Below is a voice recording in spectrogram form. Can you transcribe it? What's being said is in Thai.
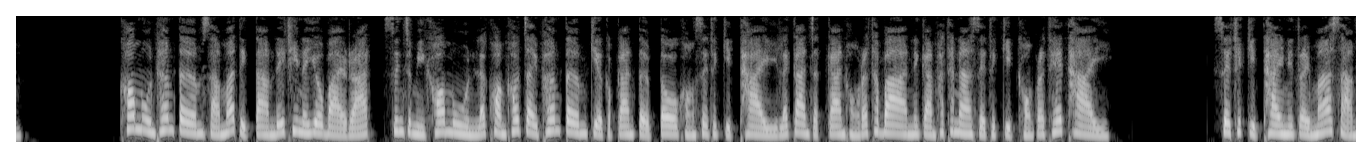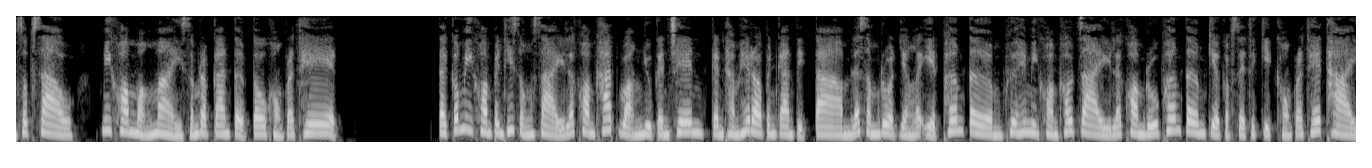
ข้อมูลเพิ่มเติมสามารถติดตามได้ที่นโยบายรัฐ ซึ่งจะมีข้อมูลและความเข้าใจเพิ่มเติมเกี่ยวกับการเติบโตของเศรษฐกิจไทย และการจัดการของรัฐบาลในการพัฒนาเศรษฐกิจของประเทศไทย เศรษฐกิจไทยในไตรมาสสามซบเซา มีความหวังใหม่สำหรับการเติบโตของประเทศ แต่ก็มีความเป็นที่สงสัยและความคาดหวังอยู่กันเช่น กันทำให้เราเป็นการติดตาม และสำรวจอย่างละเอียดเพิ่มเติม เพื่อให้มีความเข้าใจและความรู้เพิ่มเติมเกี่ยวกับเศรษฐกิจของประเทศไทย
